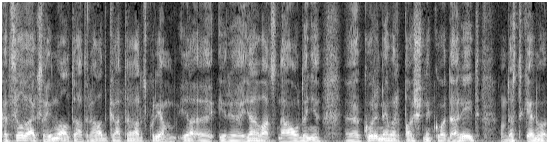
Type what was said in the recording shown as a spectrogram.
kad cilvēks ar invaliditāti rāda kā tādus, kuriem jā, ir jāvāc naudiņa kuri nevar paši neko darīt. Tas tikai no,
